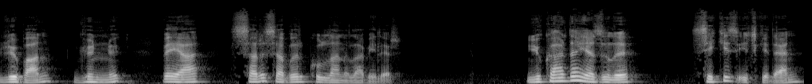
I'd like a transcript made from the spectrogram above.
lüban, günlük veya sarı sabır kullanılabilir. Yukarıda yazılı sekiz içkiden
